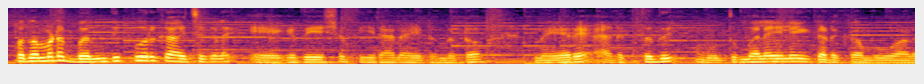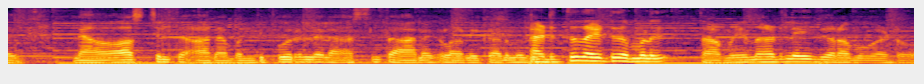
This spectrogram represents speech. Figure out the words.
അപ്പോൾ നമ്മുടെ ബന്ദിപ്പൂർ കാഴ്ചകൾ ഏകദേശം തീരാനായിട്ടുണ്ട് കേട്ടോ നേരെ അടുത്തത് മുതുമലയിലേക്ക് കിടക്കാൻ പോവുകയാണ് ലാസ്റ്റിലത്തെ ആന ബന്ദിപ്പൂരിലെ ലാസ്റ്റിലത്തെ ആനകളാണ് ഈ കാണുന്നത്. അടുത്തതായിട്ട് നമ്മൾ തമിഴ്നാട്ടിലേക്ക് കയറാൻ പോകാം കേട്ടോ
